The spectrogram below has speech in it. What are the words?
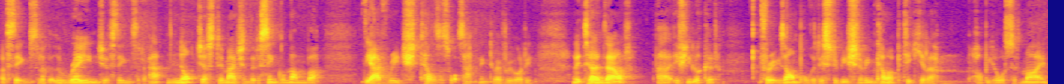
of things, to look at the range of things that have happened, not just to imagine that a single number, the average, tells us what's happening to everybody. And it turns out, uh, if you look at, for example, the distribution of income, a particular hobby horse of mine,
